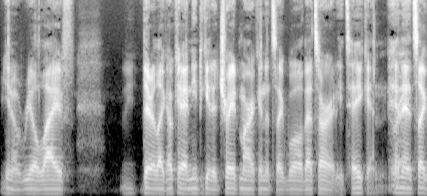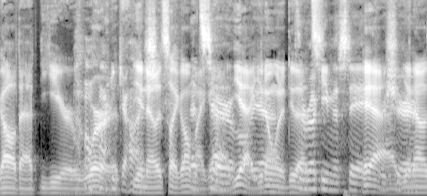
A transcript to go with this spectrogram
you know real life they're like okay i need to get a trademark and it's like well that's already taken and it's like all that year worth you know it's like oh That's my god terrible, yeah, you don't want to do It's that It's a rookie mistake. yeah, for sure. you know,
